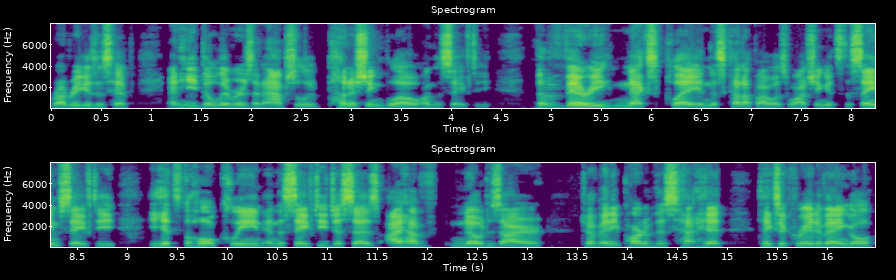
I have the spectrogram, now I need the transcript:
Rodriguez's hip, and he delivers an absolute punishing blow on the safety the very next play in this cutup I was watching, it's the same safety. He hits the hole clean, and the safety just says, I have no desire to have any part of this hit. Takes a creative angle.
